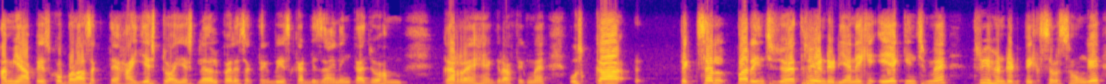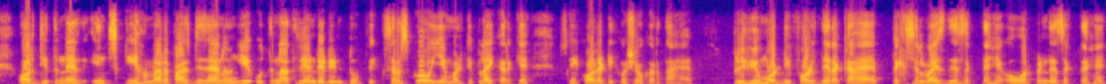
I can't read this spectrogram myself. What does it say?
हम यहाँ पे इसको बढ़ा सकते हैं हाइएस्ट टू हाइएस्ट लेवल पे ले सकते हैं इसका डिज़ाइनिंग का जो हम कर रहे हैं ग्राफिक में, उसका पिक्सल पर इंच जो है 300 यानी कि एक इंच में 300 पिक्सल्स होंगे, और जितने इंच की हमारे पास डिज़ाइन होंगी, उतना 300 हंड्रेड इंटू पिक्सल्स को ये मल्टीप्लाई करके उसकी क्वालिटी को शो करता है। प्रीव्यू मोड डिफ़ॉल्ट दे रखा है पिक्सल वाइज दे सकते हैं ओवरप्रिंट दे सकते हैं।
